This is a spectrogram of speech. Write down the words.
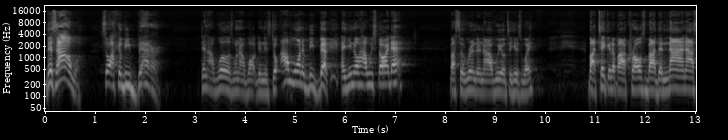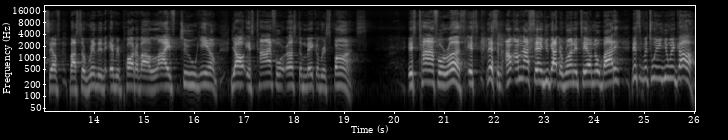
this hour, so I can be better than I was when I walked in this door. I want to be better. And you know how we start that? By surrendering our will to his way by taking up our cross, by denying ourselves, by surrendering every part of our life to Him. Y'all, it's time for us to make a response. It's time for us. It's listen, I'm not saying you got to run and tell nobody. This is between you and God.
